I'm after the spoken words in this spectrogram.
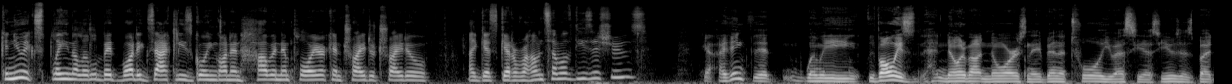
Can you explain a little bit what exactly is going on and how an employer can try to try to, I guess, get around some of these issues? Yeah, I think that when we we've always known about NORs and they've been a tool USCS uses, but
